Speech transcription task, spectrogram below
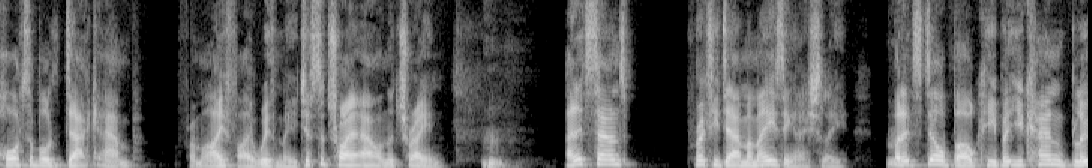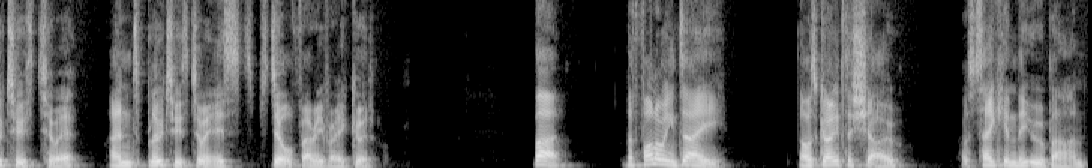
portable DAC amp from iFi with me just to try it out on the train. Mm. And it sounds pretty damn amazing, actually. Mm. But it's still bulky, but you can Bluetooth to it, and Bluetooth to it is still very, very good. But the following day, I was going to the show. I was taking the U-Bahn,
